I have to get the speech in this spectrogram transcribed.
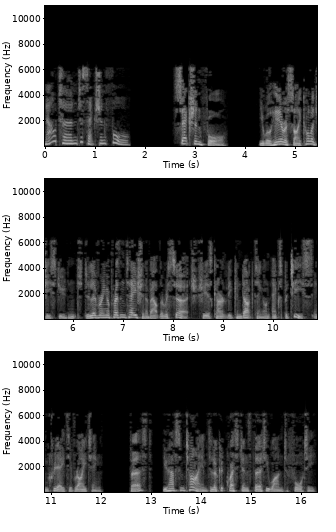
Now turn to section 4. Section 4. You will hear a psychology student delivering a presentation about the research she is currently conducting on expertise in creative writing. First, you have some time to look at questions 31 to 40.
